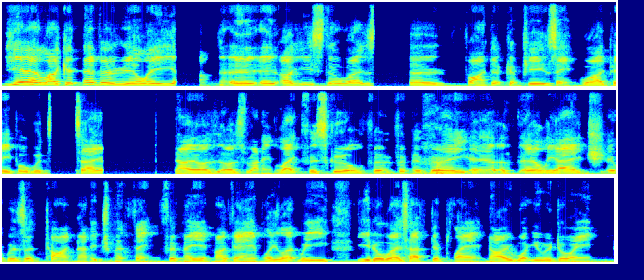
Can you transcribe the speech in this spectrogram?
Yeah, like it never really. Um, it, I used to always uh, find it confusing why people would say you know, I was, I was, running late for school from, from a very uh, early age. It was a time management thing for me and my family. Like we, you'd always have to plan, know what you were doing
